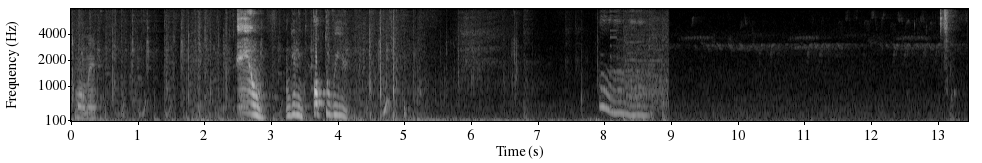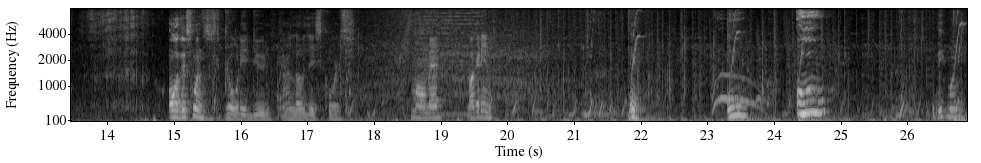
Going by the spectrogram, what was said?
Come on, man. Damn! I'm getting fucked over here. Oh, this one's goaded, dude. I love this course. Come on, man. Lock it in. Ooh. Ooh. Ooh. Big money.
